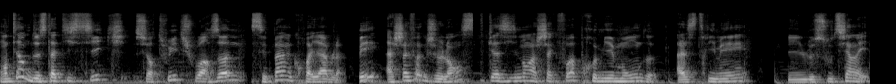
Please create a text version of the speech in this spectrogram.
En termes de statistiques, sur Twitch, Warzone, c'est pas incroyable. Mais à chaque fois que je lance, quasiment à chaque fois, premier monde à le streamer, le soutien est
